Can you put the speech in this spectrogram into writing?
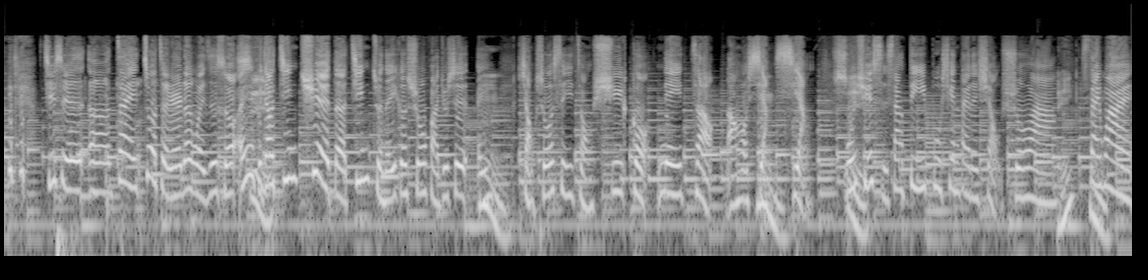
其实呃，在作者人认为就是说，哎，比较精确的、精准的一个说法就是，哎，嗯、小说是一种虚构、捏造，然后想象。嗯、文学史上第一部现代的小说啊，塞万。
